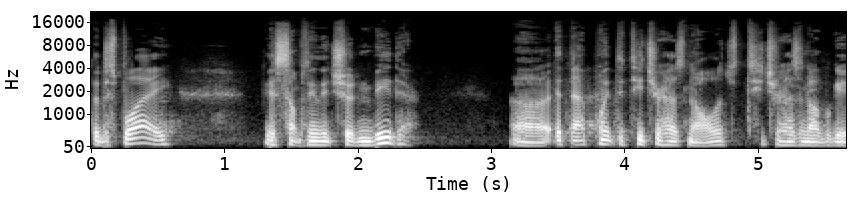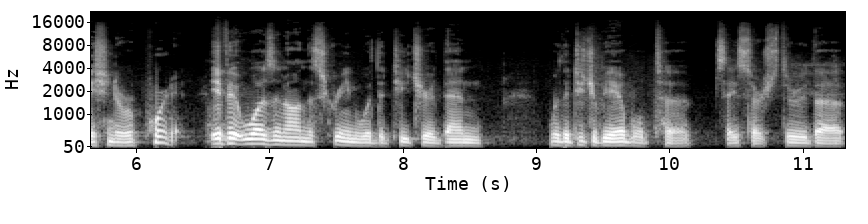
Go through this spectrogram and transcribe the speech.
the display is something that shouldn't be there. Uh, at that point, the teacher has knowledge. The teacher has an obligation to report it. If it wasn't on the screen, would the teacher then would the teacher be able to say search through the,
